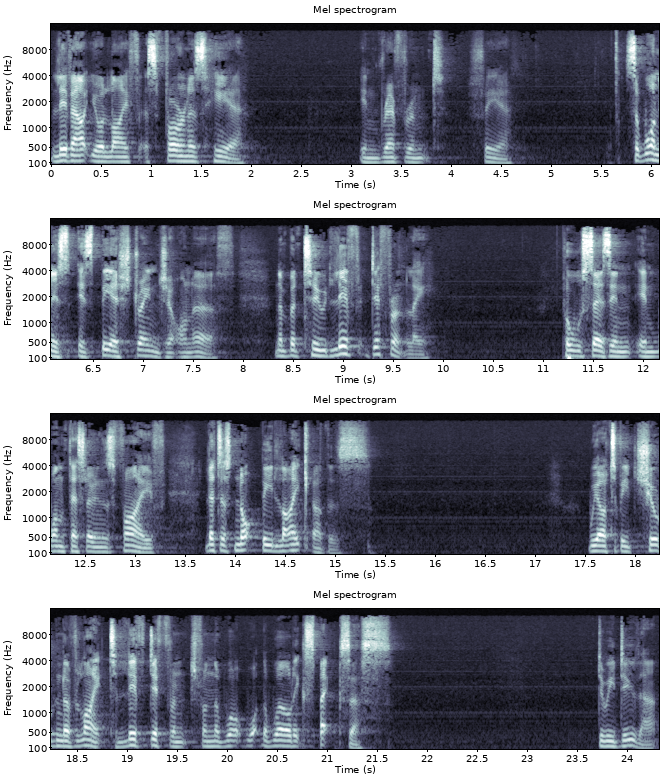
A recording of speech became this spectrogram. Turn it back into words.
Live out your life as foreigners here in reverent fear. So, one is, is be a stranger on earth. Number two, live differently. Paul says in, in 1 Thessalonians 5 let us not be like others. We are to be children of light, to live different from the, what, what the world expects us. Do we do that?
